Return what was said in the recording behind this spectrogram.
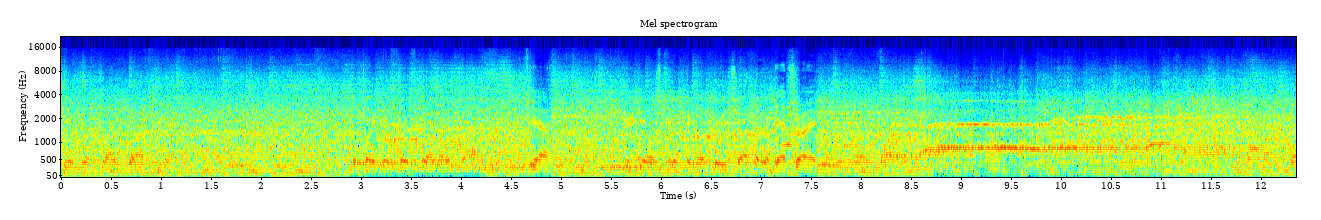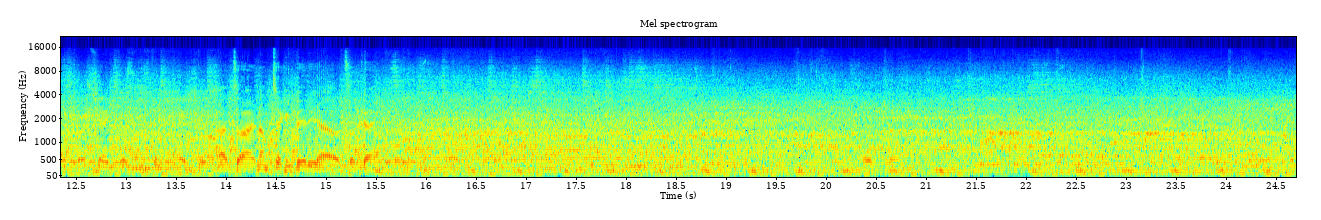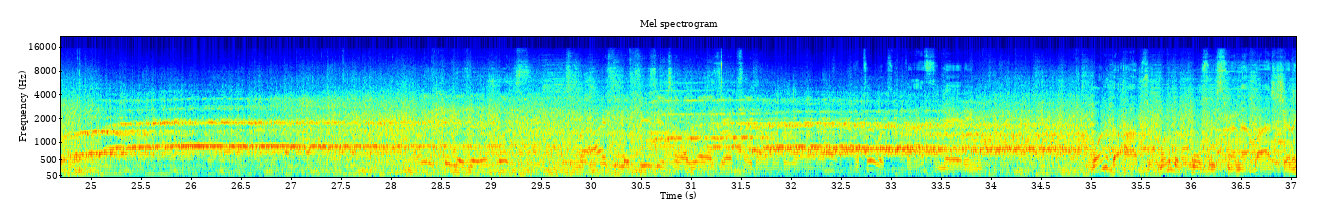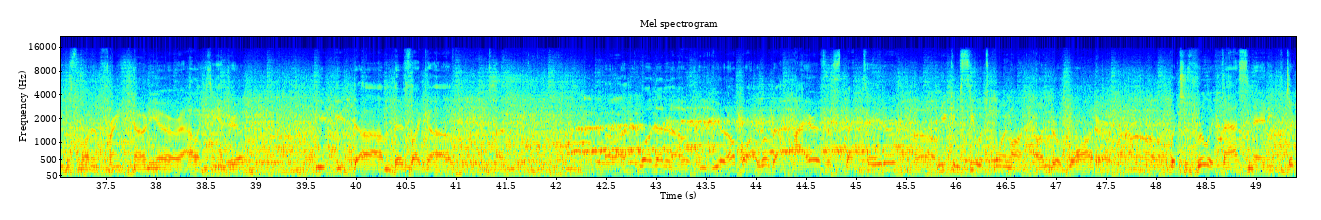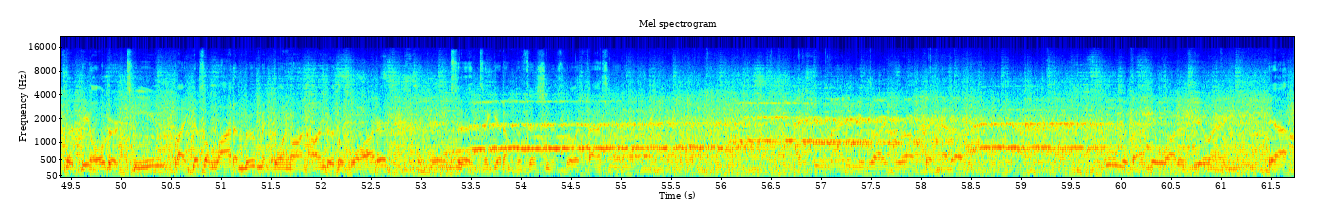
team looked like um, looked like their first LA class. Yeah, Three girls tripping over each other. that's right. Don't, don't take this this pictures. That's all right. And I'm taking video. It's okay. Looks to my eyes it looks easy until I realize they're upside down underwater. I'll tell you what's fascinating. One of the object, one of the pools we swam at last year, I think it's the one in Franconia or Alexandria. You, you, um, there's like a, a well, no, no, no. You're up a little bit higher as a spectator, and you can see what's going on underwater, which is really fascinating. Particularly with the older team, like there's a lot of movement going on under the water to, to get them positioned. It's really fascinating. Yeah,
